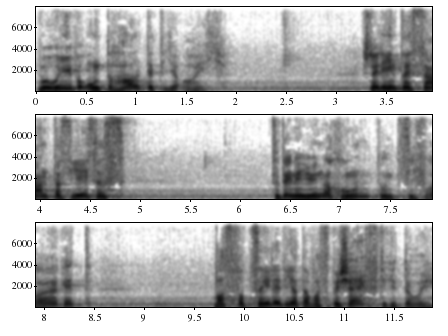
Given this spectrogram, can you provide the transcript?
Worüber unterhaltet ihr euch? Ist nicht interessant, dass Jesus zu den Jüngern kommt und sie fragt, was erzählt ihr da? Was beschäftigt euch?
